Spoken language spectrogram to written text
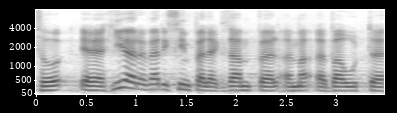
So uh, here a very simple example um, about uh,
